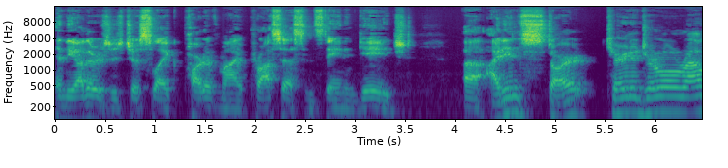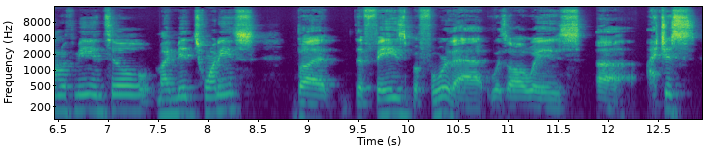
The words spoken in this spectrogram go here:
And the others is just like part of my process and staying engaged. Uh, I didn't start carrying a journal around with me until my mid 20s but the phase before that was always uh, I just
